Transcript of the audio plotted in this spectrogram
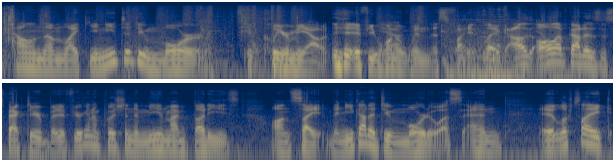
telling them like you need to do more to clear me out if you want to win this fight. Like I'll, all I've got is a specter, but if you're gonna push into me and my buddies on site, then you got to do more to us. And it looked like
